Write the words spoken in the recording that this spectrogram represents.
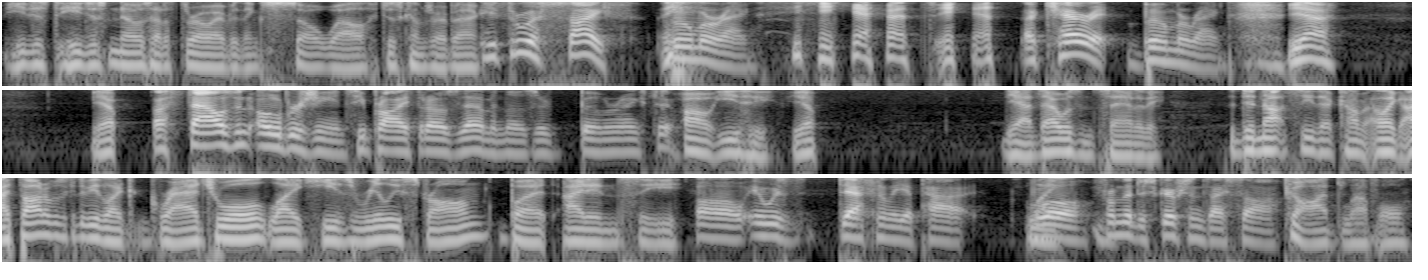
He just he just knows how to throw everything so well. He just comes right back. He threw a scythe. Boomerang. yeah. damn. a carrot. Boomerang. Yeah. Yep. A thousand aubergines. He probably throws them, and those are boomerangs too. Oh, easy. Yep. Yeah, that was insanity. Did not see that coming. Like I thought it was going to be like gradual, like he's really strong, but I didn't see Oh, it was definitely a pat. well, from the descriptions I saw, god level.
